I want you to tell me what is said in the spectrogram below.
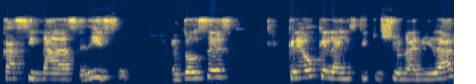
casi nada se dice. Entonces, creo que la institucionalidad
